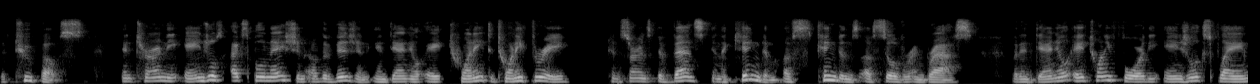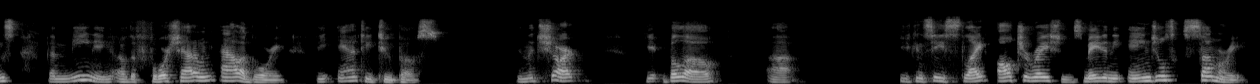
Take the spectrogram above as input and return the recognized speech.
the tupos. In turn, the angel's explanation of the vision in Daniel 8 20 to 23 concerns events in the kingdom of kingdoms of silver and brass. But in Daniel 8 24, the angel explains the meaning of the foreshadowing allegory, the anti-tupos. In the chart below, uh, you can see slight alterations made in the angel's summary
